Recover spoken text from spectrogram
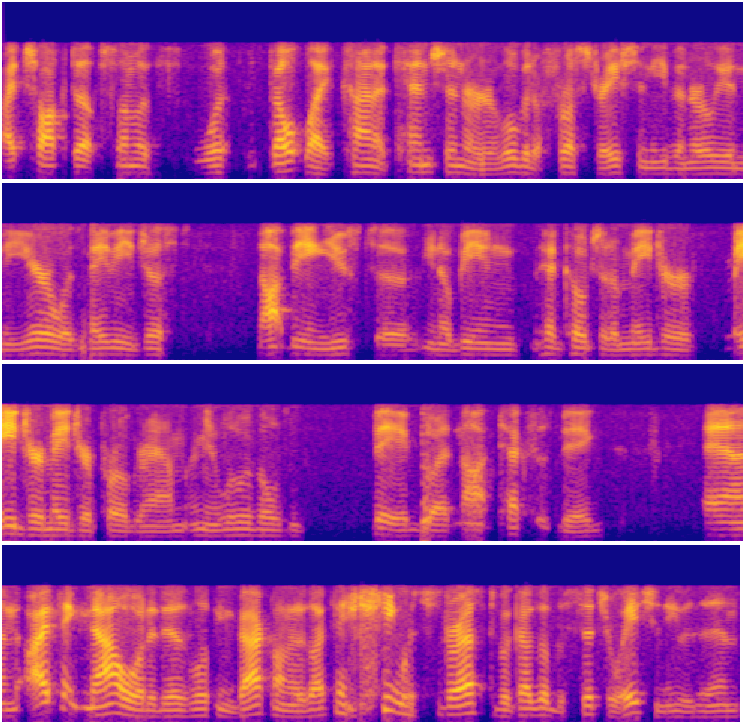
I chalked up some of what felt like kind of tension or a little bit of frustration even early in the year was maybe just not being used to you know being head coach at a major major major program. I mean Louisville's big, but not Texas big. And I think now what it is, looking back on it, is I think he was stressed because of the situation he was in,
